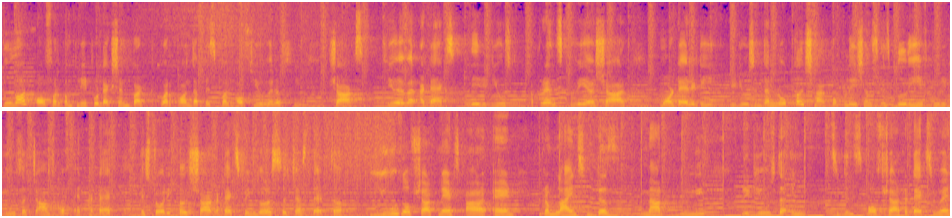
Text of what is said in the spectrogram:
do not offer complete protection but work on the principle of fewer sharks, fewer attacks. They reduce occurrence via shark mortality. Reducing the local shark populations is believed to reduce the chance of an attack. Historical shark attacks fingers suggest that the use of shark nets are and drumlines does markedly reduce the incidence of shark attacks when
